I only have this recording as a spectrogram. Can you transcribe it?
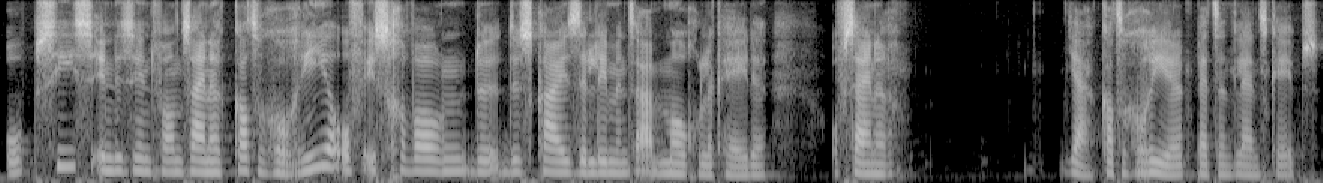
opties in de zin van zijn er categorieën of is gewoon de, de sky is the limit aan mogelijkheden? Of zijn er ja, categorieën patent landscapes?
